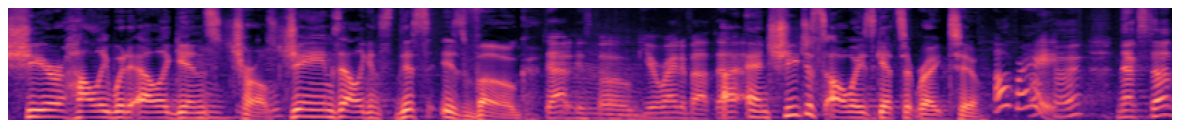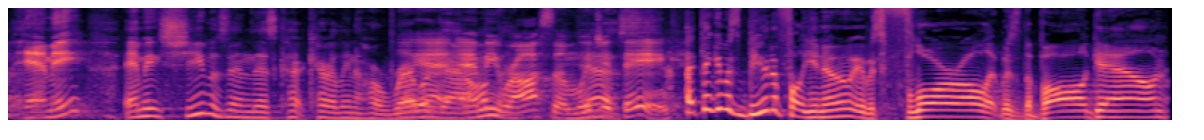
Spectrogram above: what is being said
sheer Hollywood elegance, mm -hmm. Charles James elegance. This is Vogue. That is Vogue. You're right about that. Uh, and she just always gets it right, too. All right. Okay. Next up, Emmy. Emmy, she was in this Carolina Herrera oh, yeah. gown. Emmy Rossum. What'd yes. you think? I think it was beautiful. You know, it was floral. It was the ball gown.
